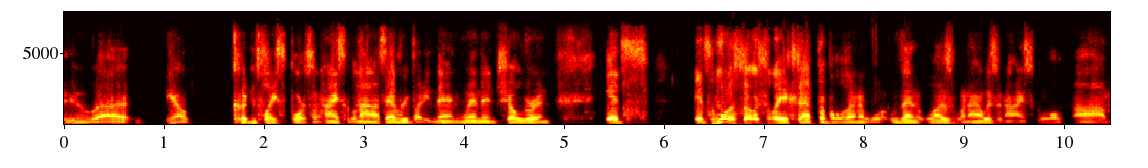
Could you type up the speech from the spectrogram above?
who uh, you know couldn't play sports in high school. Now it's everybody, men, women, children. It's it's more socially acceptable than it than it was when I was in high school. Um,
